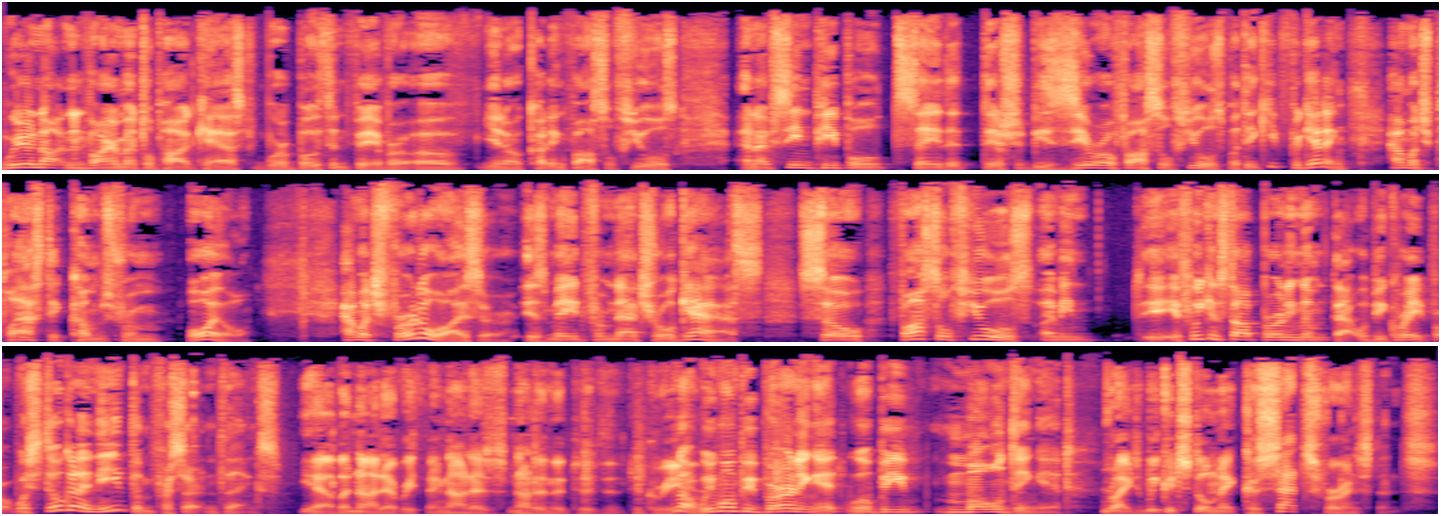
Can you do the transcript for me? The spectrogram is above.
we're not an environmental podcast we're both in favor of you know cutting fossil fuels and i've seen people say that there should be zero fossil fuels but they keep forgetting how much plastic comes from oil how much fertilizer is made from natural gas so fossil fuels i mean if we can stop burning them that would be great but we're still going to need them for certain things Yeah, but not everything. Not as not in the, to the degree. no we won't be burning it we'll be molding it right. We could still make cassettes, for instance.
